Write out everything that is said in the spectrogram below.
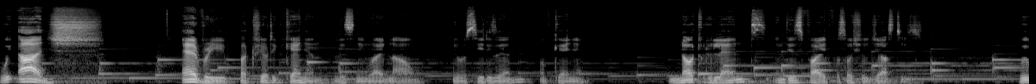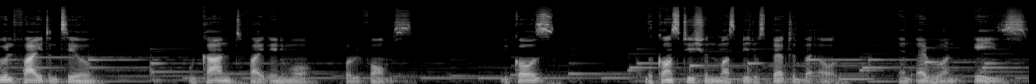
We urge every patriotic Kenyan listening right now, you're a citizen of Kenya, not to relent in this fight for social justice. We will fight until we can't fight anymore for reforms. Because the Constitution must be respected by all, and everyone is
